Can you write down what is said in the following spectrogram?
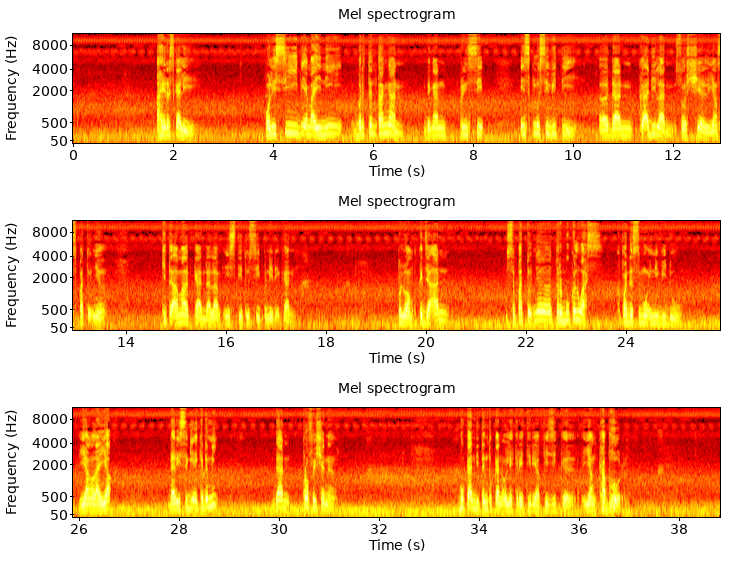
Akhir sekali, polisi BMI ini bertentangan dengan prinsip inklusiviti uh, dan keadilan sosial yang sepatutnya kita amalkan dalam institusi pendidikan. Peluang pekerjaan sepatutnya terbuka luas kepada semua individu yang layak dari segi akademik dan profesional. Bukan ditentukan oleh kriteria fizikal yang kabur.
